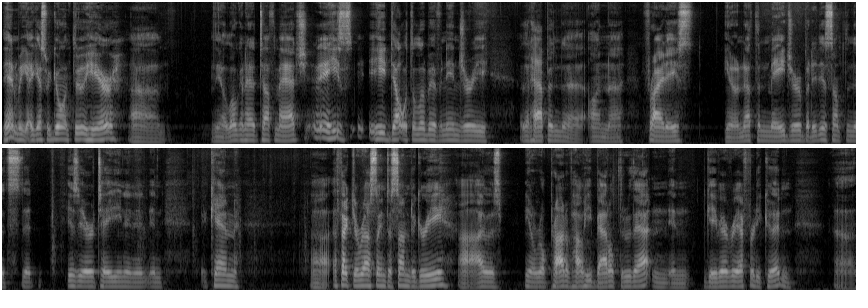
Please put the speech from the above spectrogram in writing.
then we, I guess we're going through here. Um, you know, Logan had a tough match. He's he dealt with a little bit of an injury that happened uh, on uh, Fridays. You know, nothing major, but it is something that's that is irritating and it, and it can uh, affect your wrestling to some degree. Uh, I was you know real proud of how he battled through that and, and gave every effort he could and. Uh,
